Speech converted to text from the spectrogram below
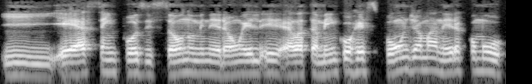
e essa imposição no Mineirão, ele, ela também corresponde à maneira como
